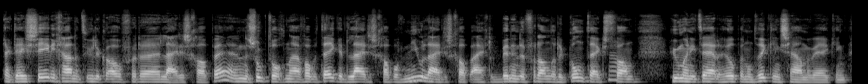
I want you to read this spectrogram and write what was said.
kijk, deze serie gaat natuurlijk over uh, leiderschap. Hè? En een zoektocht naar wat betekent leiderschap of nieuw leiderschap eigenlijk binnen de veranderde context ja. van humanitaire hulp en ontwikkelingssamenwerking.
